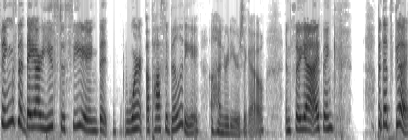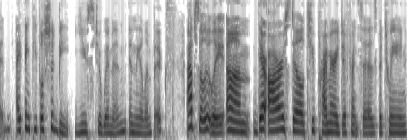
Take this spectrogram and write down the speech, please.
things that they are used to seeing that weren't a possibility a hundred years ago. And so, yeah, I think, but that's good. I think people should be used to women in the Olympics. Absolutely. Um, there are still two primary differences between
